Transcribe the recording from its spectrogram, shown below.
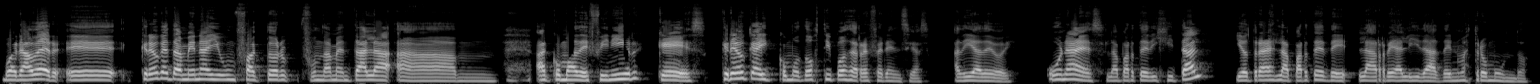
Bueno, a ver, eh, creo que también hay un factor fundamental a, a, mm, a, a definir, que es, creo que hay como dos tipos de referencias a día de hoy. Una es la parte digital y otra es la parte de la realidad, de nuestro mundo.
